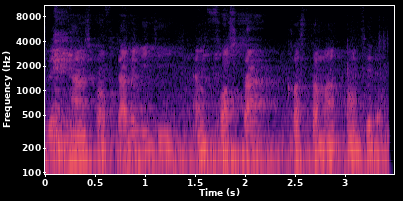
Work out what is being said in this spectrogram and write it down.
to enhance profitability and foster customer confidence.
